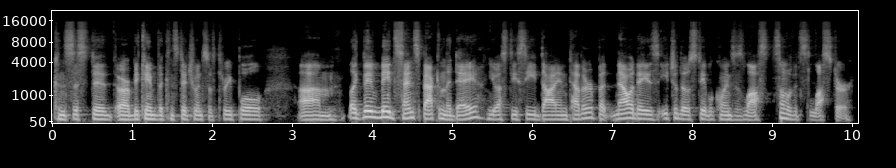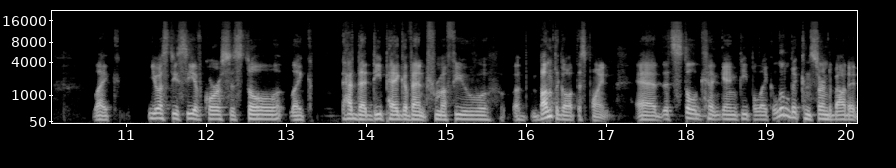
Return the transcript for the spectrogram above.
consisted or became the constituents of three pool, um, like they've made sense back in the day, USDC, DAI, and Tether, but nowadays each of those stable coins has lost some of its luster. Like USDC, of course, is still like had that depeg event from a few a month ago at this point and it's still getting people like a little bit concerned about it.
